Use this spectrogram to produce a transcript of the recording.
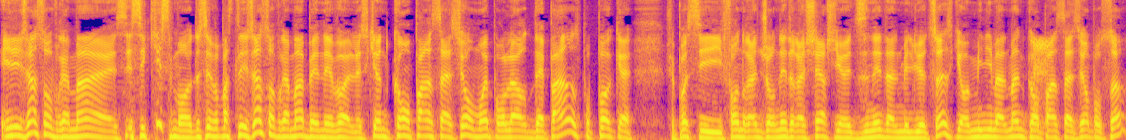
Et les gens sont vraiment. Euh, c'est qui ce monde? C'est parce que les gens sont vraiment bénévoles. Est-ce qu'il y a une compensation au moins pour leurs dépenses, pour pas que je sais pas s'ils font une journée de recherche, il y a un dîner dans le milieu de ça. Est-ce qu'ils ont minimalement une compensation pour ça?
